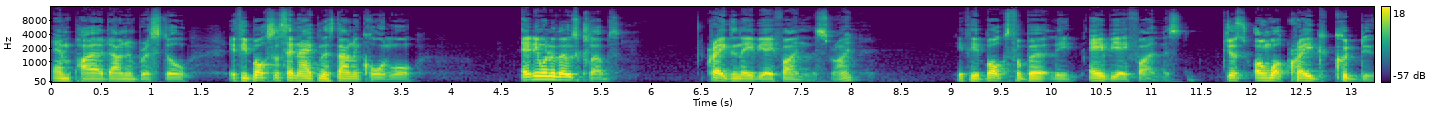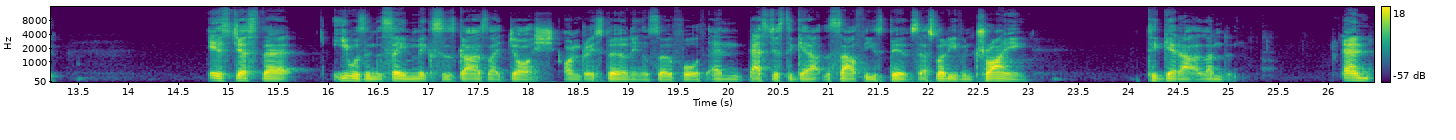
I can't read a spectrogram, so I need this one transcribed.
Empire down in Bristol, if he boxed for St Agnes down in Cornwall, any one of those clubs, Craig's an ABA finalist, right? If he boxed for Bertley, ABA finalist, just on what Craig could do. It's just that he was in the same mix as guys like Josh, Andre Sterling, and so forth. And that's just to get out the Southeast divs. That's not even trying to get out of London. And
